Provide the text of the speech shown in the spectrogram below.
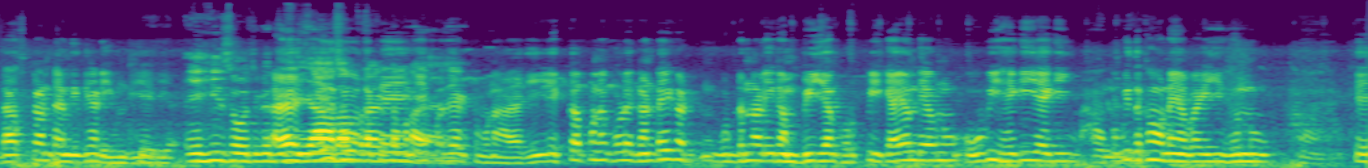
10 ਘੰਟਿਆਂ ਦੀ ਦਿਹਾੜੀ ਹੁੰਦੀ ਹੈ ਜੀ। ਇਹੀ ਸੋਚ ਕੇ ਤੁਸੀਂ ਆਹ ਕੇ ਪ੍ਰੋਡਕਟ ਇਹ ਬਣਾਇਆ। ਪ੍ਰੋਜੈਕਟ ਬਣਾਇਆ ਜੀ। ਇੱਕ ਆਪਣੇ ਕੋਲੇ ਗੰਢੇ ਗੱਡ- ਗੁੱਡਣ ਵਾਲੀ ਰੰਬੀ ਜਾਂ ਖੁਰਪੀ ਕਹਿ ਜਾਂਦੇ ਆ ਉਹਨੂੰ ਉਹ ਵੀ ਹੈਗੀ ਹੈਗੀ। ਉਹ ਵੀ ਦਿਖਾਉਣੇ ਆ ਬਾਈ ਜੀ ਤੁਹਾਨੂੰ। ਤੇ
